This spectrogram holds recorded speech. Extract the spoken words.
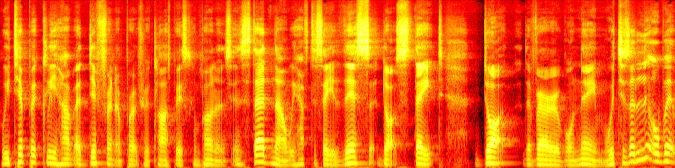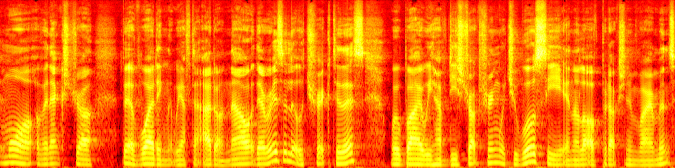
we typically have a different approach with class-based components. Instead, now we have to say this dot state dot the variable name, which is a little bit more of an extra bit of wording that we have to add on. Now, there is a little trick to this whereby we have destructuring, which you will see in a lot of production environments.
